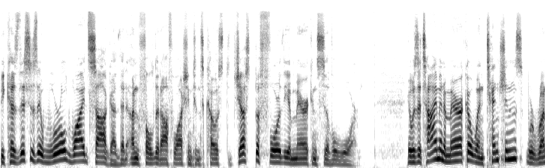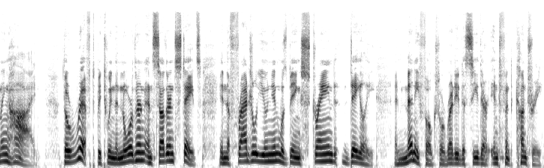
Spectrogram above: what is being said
because this is a worldwide saga that unfolded off Washington's coast just before the American Civil War. It was a time in America when tensions were running high. The rift between the northern and southern states in the fragile Union was being strained daily, and many folks were ready to see their infant country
